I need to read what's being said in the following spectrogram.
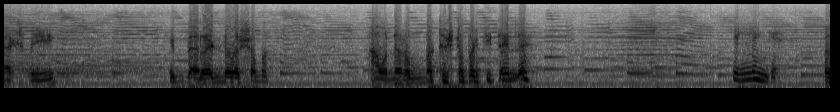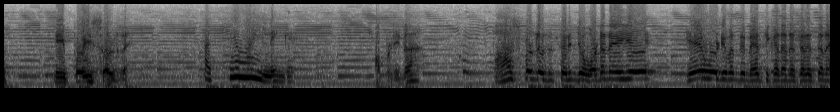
லக்ஷ்மி இந்த ரெண்டு வருஷமா உன்னை ரொம்ப கஷ்டப்படுத்திட்டேன் இல்ல? இல்லைங்க. நீ போய் சொல்ற சத்தியமா இல்லைங்க. அப்படின்னா பாஸ் பண்ணது தெரிஞ்ச உடனேயே ஏன் ஓடி வந்து நேர்த்தி கடனை செலுத்தின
